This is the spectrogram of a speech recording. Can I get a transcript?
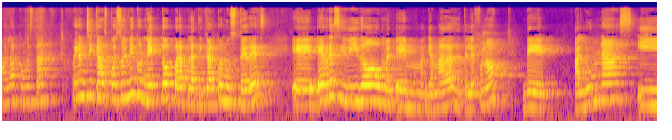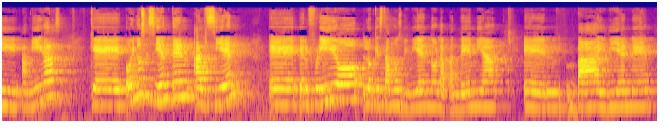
Hola, ¿cómo están? Oigan chicas, pues hoy me conecto para platicar con ustedes. Eh, he recibido em, llamadas de teléfono de alumnas y amigas que hoy no se sienten al 100 eh, el frío, lo que estamos viviendo, la pandemia, el va y viene,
